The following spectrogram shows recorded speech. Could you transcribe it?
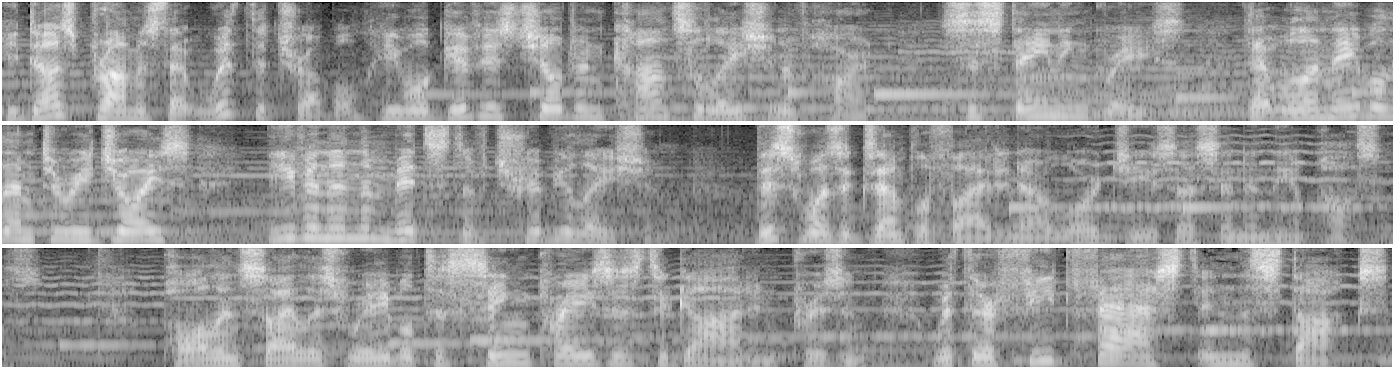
He does promise that with the trouble He will give His children consolation of heart, sustaining grace that will enable them to rejoice even in the midst of tribulation. This was exemplified in our Lord Jesus and in the apostles. Paul and Silas were able to sing praises to God in prison, with their feet fast in the stocks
